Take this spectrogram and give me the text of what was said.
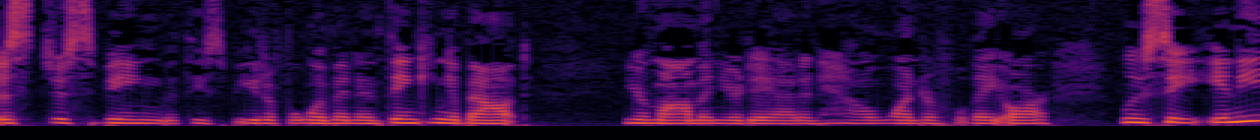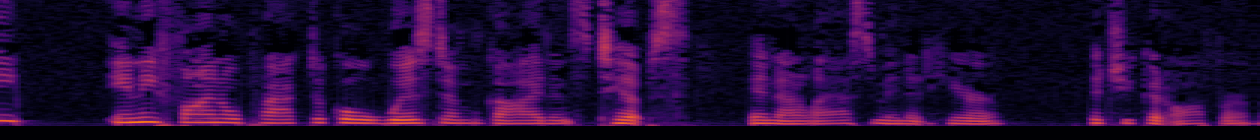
just just being with these beautiful women and thinking about your mom and your dad and how wonderful they are. Lucy, any any final practical wisdom, guidance, tips in our last minute here that you could offer?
